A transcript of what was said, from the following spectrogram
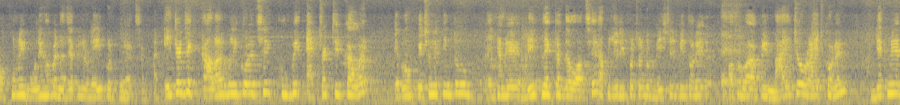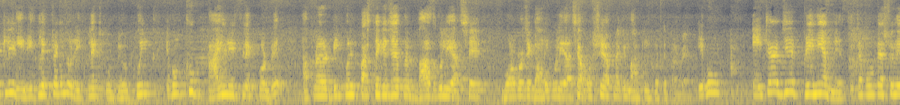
কখনোই মনে হবে না যে আপনি রেইনকোট পরে আছেন। আর এটার যে কালারগুলি করেছে, খুবই অ্যাট্রাকটিভ কালার এবং পেছনে কিন্তু এখানে রিফ্লেক্টার দেওয়া আছে। আপনি যদি প্রচণ্ড বৃষ্টির ভিতরে অথবা আপনি নাইটেও রাইড করেন ডেফিনেটলি এই রিফ্লেক্টটা কিন্তু রিফ্লেক্ট করবে। খুবই, এবং খুব হাই রিফ্লেক্ট করবে। আপনার বিপরীত পাশ থেকে যে আপনার বাসগুলি আছে, বড় বড় যে গাড়িগুলি আছে, অবশ্যই আপনাকে মার্কিং করতে পারবে। এবং এটার যে প্রিমিয়ামনেস এটা বলতে আসলে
